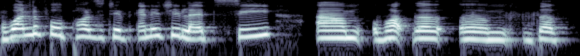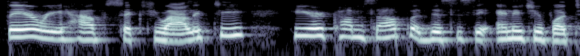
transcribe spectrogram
wonderful positive energy. Let's see um, what the um, the fairy have sexuality here comes up. This is the energy of what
